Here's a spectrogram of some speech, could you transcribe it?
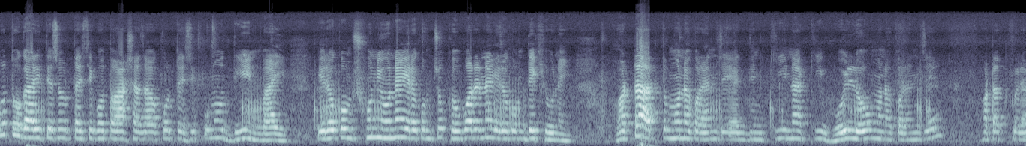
কত গাড়িতে চড়তেছি, কত আসা যাওয়া করতেছি, কোনো দিন ভাই এরকম শুনিও নাই, এরকম চোখেও পড়ে নাই, এরকম দেখিও নাই। হঠাৎ মনে করেন যে একদিন কি না কি হইল, মনে করেন যে হঠাৎ করে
